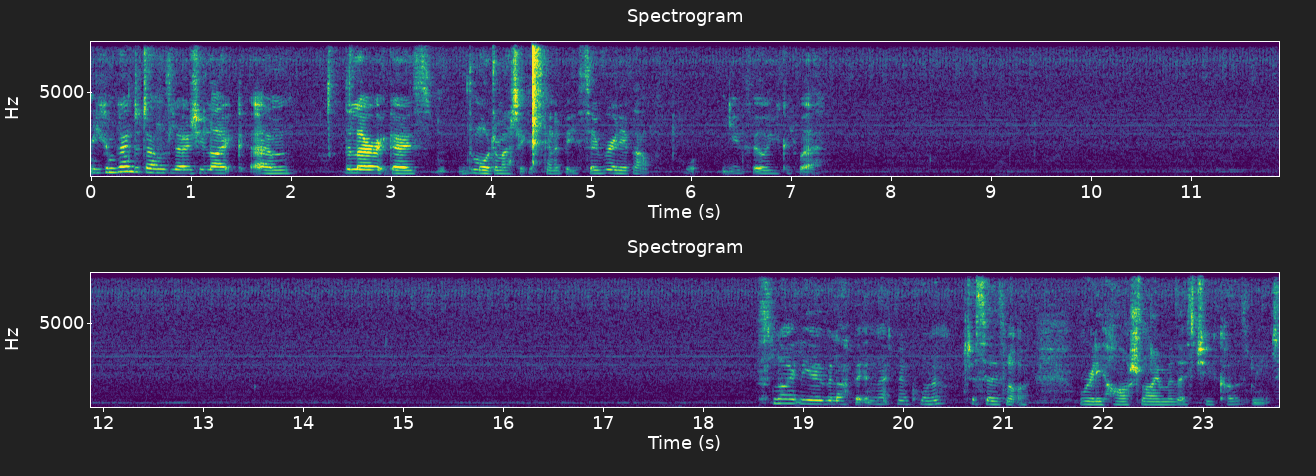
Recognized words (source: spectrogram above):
You can blend it down as low as you like. Um, the lower it goes, the more dramatic it's going to be. So really about what you feel you could wear. Slightly overlap it in that inner corner, just so there's not a really harsh line where those two colours meet.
